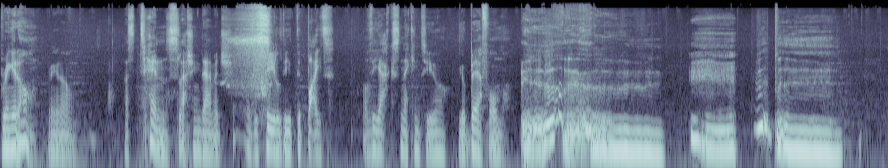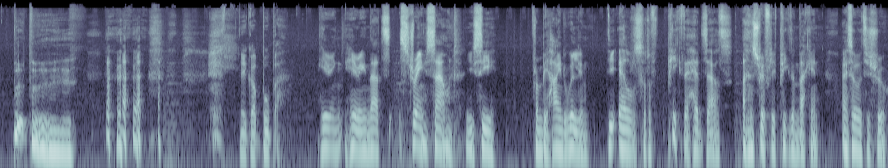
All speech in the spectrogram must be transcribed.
bring it on. Bring it on. That's 10 slashing damage as you feel the, the bite of the axe neck into your, your bare form. You got Boopa. Hearing, hearing that strange sound, you see from behind William, the elves sort of peek their heads out and swiftly peek them back in. And so it is Shrew.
